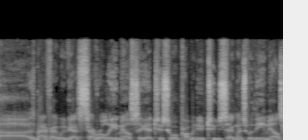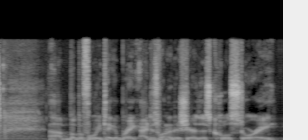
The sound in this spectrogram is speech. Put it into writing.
Uh, as a matter of fact, we've got several emails to get to, so we'll probably do two segments with emails. Uh, but before we take a break, I just wanted to share this cool story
